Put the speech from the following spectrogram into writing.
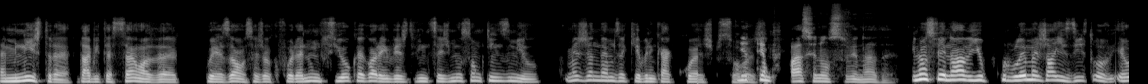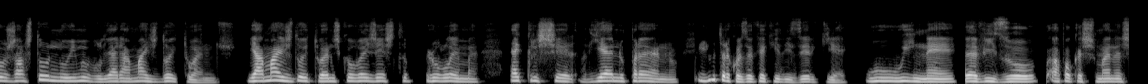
a Ministra da Habitação ou da Coesão, seja o que for, anunciou que agora em vez de 26 mil são 15 mil. Mas andamos aqui a brincar com as E o pessoas. tempo passa e não se vê nada. E não se vê nada e o problema já existe. Eu já estou no imobiliário há mais de 8 anos. E há mais de 8 anos que eu vejo este problema a crescer de ano para ano. E outra coisa que eu quero aqui dizer que é, o INE avisou há poucas semanas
